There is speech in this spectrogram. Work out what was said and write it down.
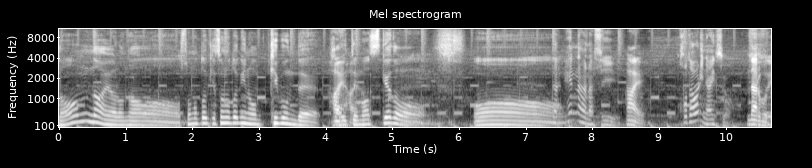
なんなんやろな。その時その時の気分で書いてますけど、うん。あー。だから変な話。はい。こだわりないんですよ。なるほど。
